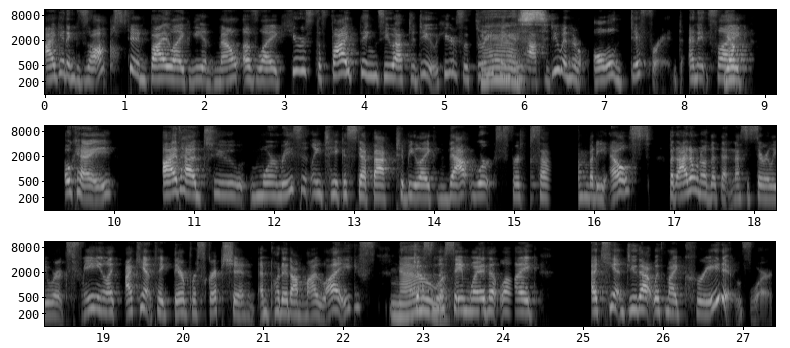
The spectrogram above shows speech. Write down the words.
I get exhausted by like the amount of like, here's the five things you have to do, here's the three yes. things you have to do, and they're all different. And it's like, yep. okay, I've had to more recently take a step back to be like, that works for somebody else, but I don't know that that necessarily works for me. Like, I can't take their prescription and put it on my life. No. Just in the same way that, like, I can't do that with my creative work,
